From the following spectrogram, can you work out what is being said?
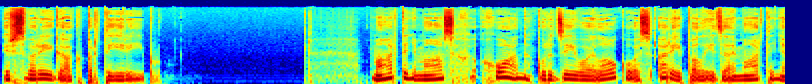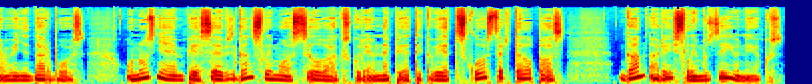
ir svarīgāka par tīrību. Mārtiņa māsa Juana, kura dzīvoja laukos, arī palīdzēja Mārtiņam viņa darbos un uzņēma pie sevis gan slimos cilvēkus, kuriem nepietika vietas klosteru telpās, gan arī slimus dzīvniekus.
